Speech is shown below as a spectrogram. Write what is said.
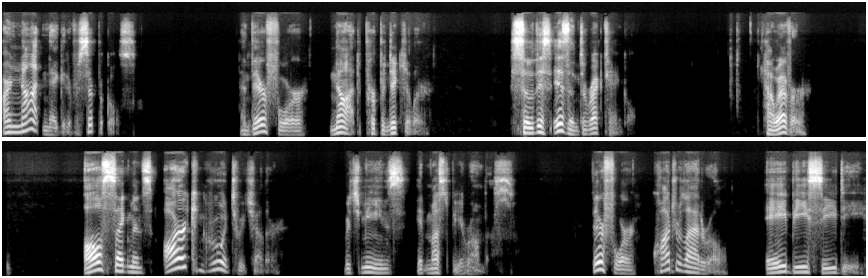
are not negative reciprocals, and therefore not perpendicular. So this isn't a rectangle. However, all segments are congruent to each other, which means it must be a rhombus. Therefore, quadrilateral ABCD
